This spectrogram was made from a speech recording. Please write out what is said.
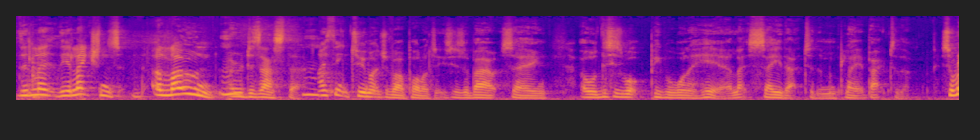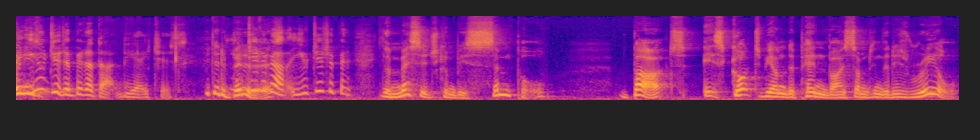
The, le- the elections alone are a disaster. I think too much of our politics is about saying, oh, well, this is what people want to hear. Let's say that to them and play it back to them. So But when you did a bit of that in the 80s. You did a bit you of did it. About that. You did a bit. the message can be simple, but it's got to be underpinned by something that is real,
